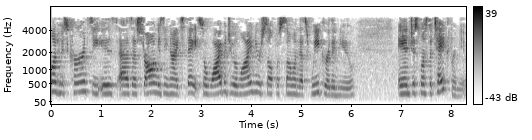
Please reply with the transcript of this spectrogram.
one whose currency is as, as strong as the United States. So why would you align yourself with someone that's weaker than you and just wants to take from you?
